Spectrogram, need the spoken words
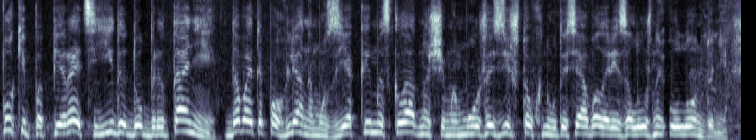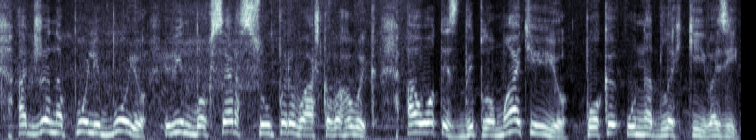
Поки папірець їде до Британії, давайте поглянемо, з якими складнощами може зіштовхнутися Валерій Залужний у Лондоні. Адже на полі бою він боксер суперважковаговик. А от із дипломатією поки у надлегкій вазі.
